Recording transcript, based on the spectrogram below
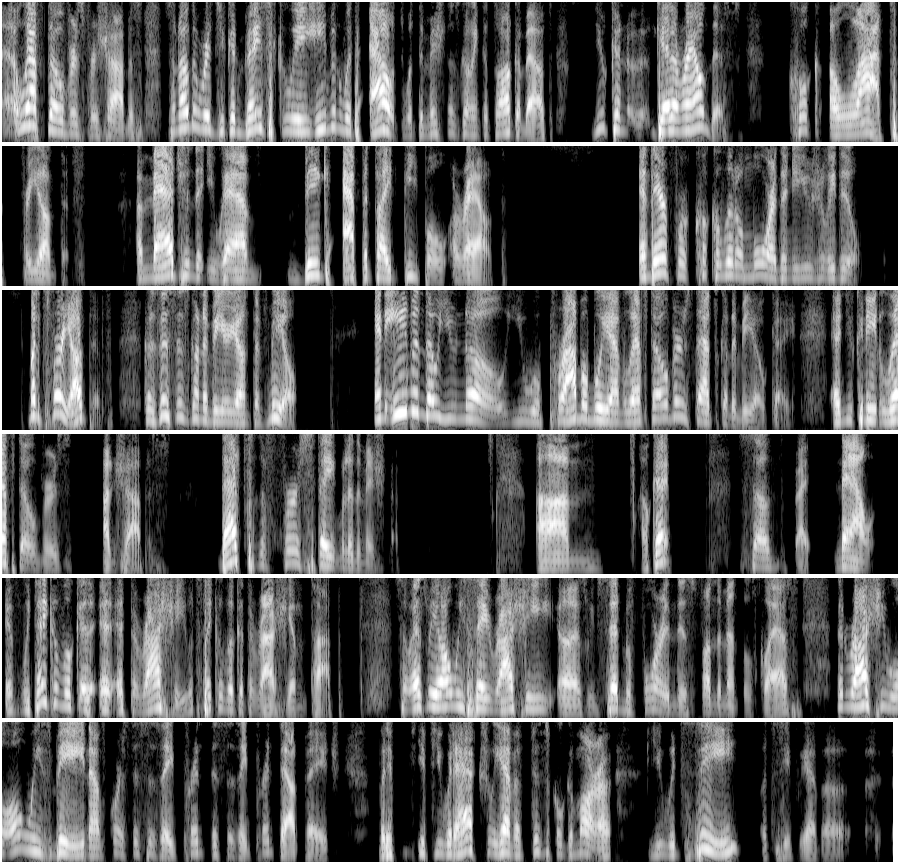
Uh, leftovers for Shabbos. So in other words, you can basically, even without what the Mishnah is going to talk about, you can uh, get around this. Cook a lot for Yom Tov. Imagine that you have big appetite people around. And therefore cook a little more than you usually do. But it's for Yom Tov, because this is going to be your Yom Tov meal. And even though you know you will probably have leftovers, that's going to be okay. And you can eat leftovers on Shabbos. That's the first statement of the Mishnah. Um, okay. So, right. Now, if we take a look at, at, the Rashi, let's take a look at the Rashi on the top. So, as we always say, Rashi, uh, as we've said before in this fundamentals class, that Rashi will always be. Now, of course, this is a print. This is a printout page. But if if you would actually have a physical Gemara, you would see. Let's see if we have a.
